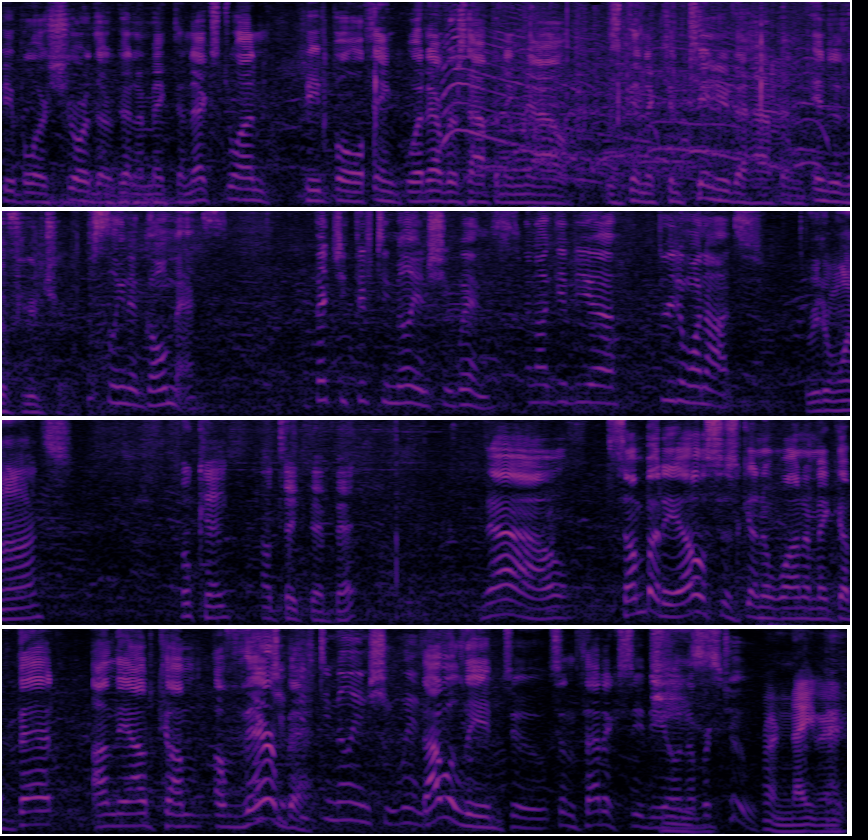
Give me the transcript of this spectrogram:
People are sure they're going to make the next one. People think whatever's happening now is going to continue to happen into the future. Selena Gomez. I bet you 50 million she wins. And I'll give you a three to one odds. Three to one odds? Okay, I'll take that bet. Now, somebody else is going to want to make a bet on the outcome of their Bet you bet. 50 million she wins. That will lead to synthetic CDO number two. What a nightmare.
